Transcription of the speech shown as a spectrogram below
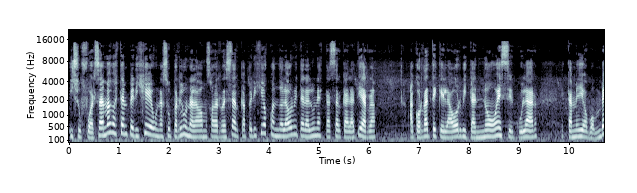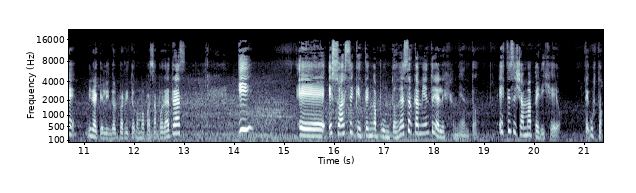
y su fuerza. Además va a estar en perigeo, una superluna, la vamos a ver de cerca. Perigeo es cuando la órbita de la luna está cerca de la Tierra. Acordate que la órbita no es circular, está medio bombé. Mira qué lindo el perrito como pasa por atrás. Y eh, eso hace que tenga puntos de acercamiento y alejamiento. Este se llama perigeo. ¿Te gustó?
